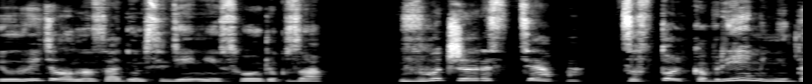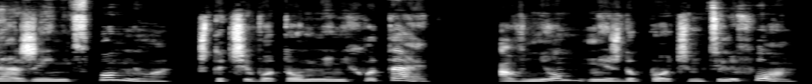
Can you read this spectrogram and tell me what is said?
и увидела на заднем сидении свой рюкзак. Вот же растяпа! За столько времени даже и не вспомнила, что чего-то у меня не хватает, а в нем, между прочим, телефон.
